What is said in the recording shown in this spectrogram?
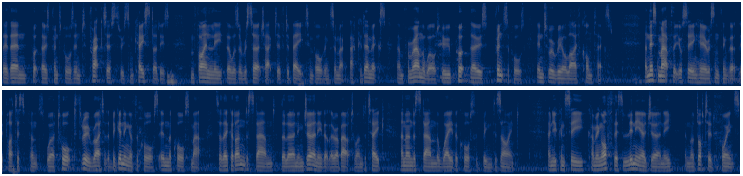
They then put those principles into practice through some case studies. And finally, there was a research active debate involving some academics um, from around the world who put those principles into a real-life context. And this map that you're seeing here is something that the participants were talked through right at the beginning of the course in the course map so they could understand the learning journey that they're about to undertake and understand the way the course had been designed. And you can see coming off this linear journey in the dotted points,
